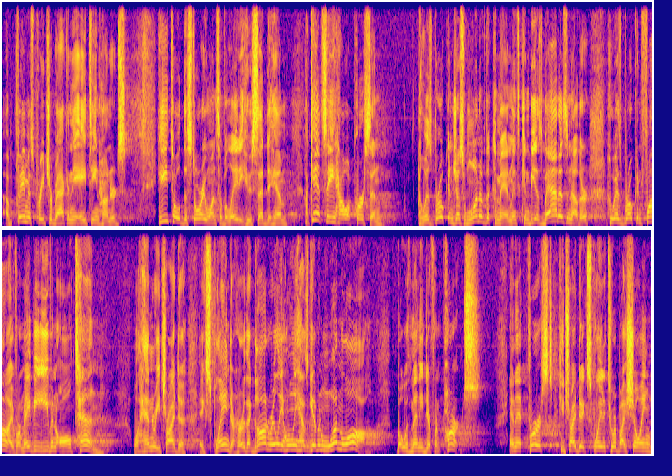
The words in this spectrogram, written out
A famous preacher back in the 1800s. He told the story once of a lady who said to him, I can't see how a person who has broken just one of the commandments can be as bad as another who has broken five or maybe even all ten. Well, Henry tried to explain to her that God really only has given one law, but with many different parts. And at first, he tried to explain it to her by showing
